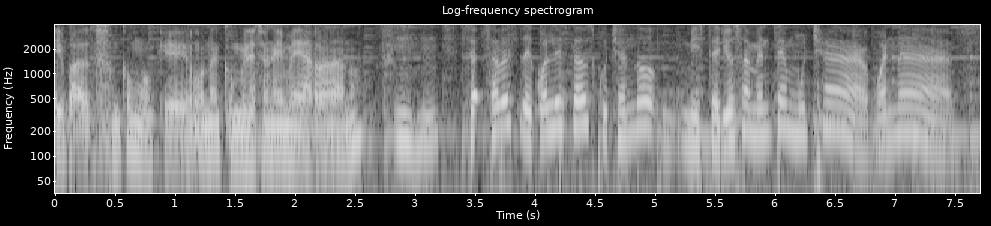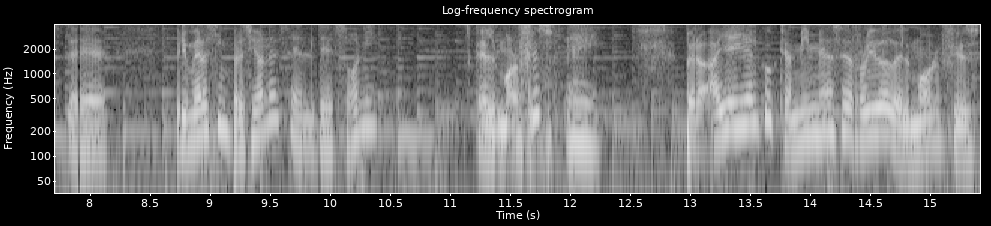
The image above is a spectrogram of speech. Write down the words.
y Valve? Son como que una combinación ahí media rara, ¿no? ¿Sabes de cuál he estado escuchando misteriosamente muchas buenas eh, primeras impresiones? El de Sony. El Morpheus. Ey, Pero ahí hay algo que a mí me hace ruido del Morpheus.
